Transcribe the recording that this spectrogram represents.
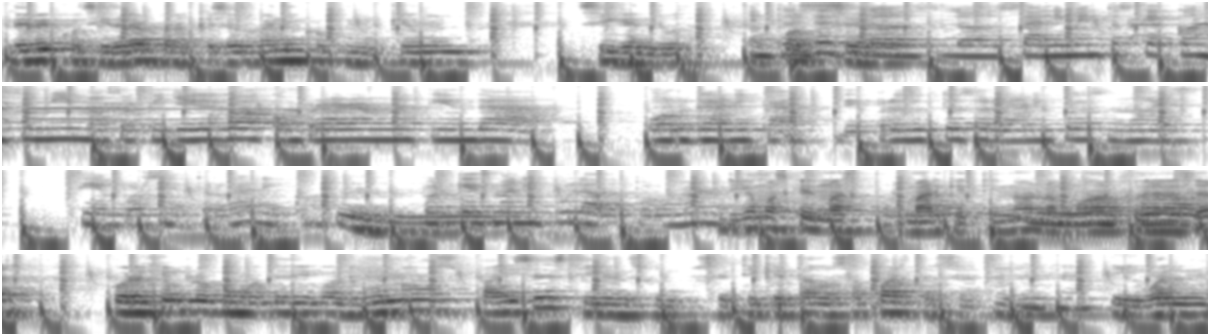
debe considerar para que sea orgánico, como que un sigue en duda. Entonces los, los, alimentos que consumimos o que llego a comprar a una tienda orgánica de productos orgánicos no es 100% orgánico, mm. porque es manipulado por humanos. Digamos que es más por marketing, ¿no? lo mejor puede ser. Por ejemplo, como te digo, algunos países tienen sus etiquetados aparte, o sea, igual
